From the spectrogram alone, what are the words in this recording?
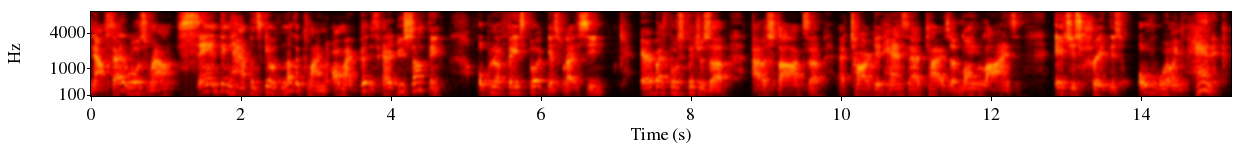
Now, Saturday rolls around, same thing happens again with another client. Oh my goodness, I gotta do something. Open up Facebook, guess what I see? Everybody's posting pictures of out of stocks, of at Target, hand sanitizer, long lines. It just created this overwhelming panic.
